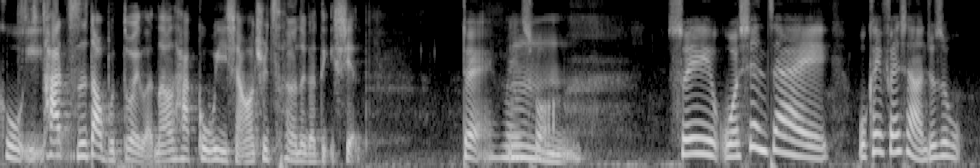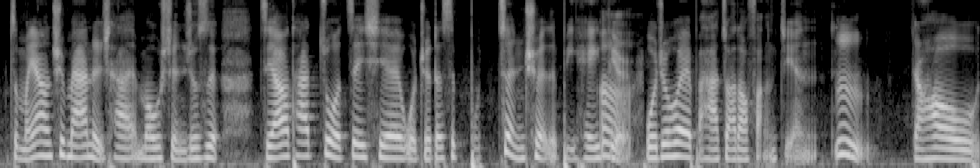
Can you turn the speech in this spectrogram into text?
故意，他知道不对了，然后他故意想要去测那个底线。对，没错。嗯。所以我现在我可以分享，就是怎么样去 manage 他 emotion，就是只要他做这些我觉得是不正确的 behavior，嗯，我就会把他抓到房间，嗯，然后。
